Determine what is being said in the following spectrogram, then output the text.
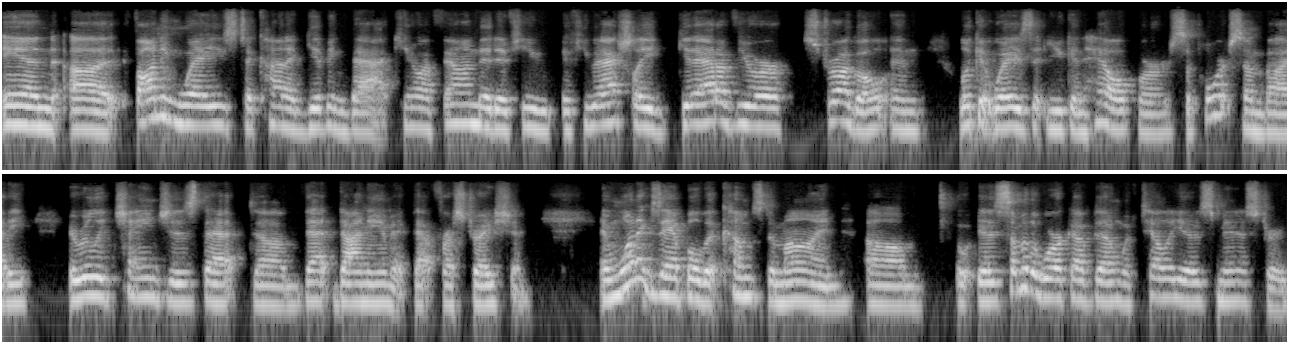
and uh, finding ways to kind of giving back. You know, I found that if you if you actually get out of your struggle and look at ways that you can help or support somebody, it really changes that um, that dynamic, that frustration. And one example that comes to mind um, is some of the work I've done with Teleios Ministry.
